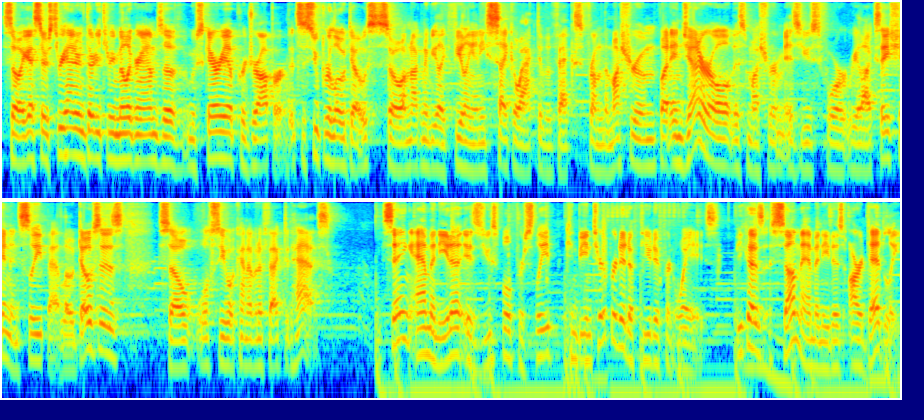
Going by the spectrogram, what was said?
So I guess there's 333 milligrams of muscaria per dropper. It's a super low dose, so I'm not gonna be like feeling any psychoactive effects from the mushroom. But in general, this mushroom is used for relaxation and sleep at low doses, so we'll see what kind of an effect it has. Saying amanita is useful for sleep can be interpreted a few different ways, because some amanitas are deadly.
